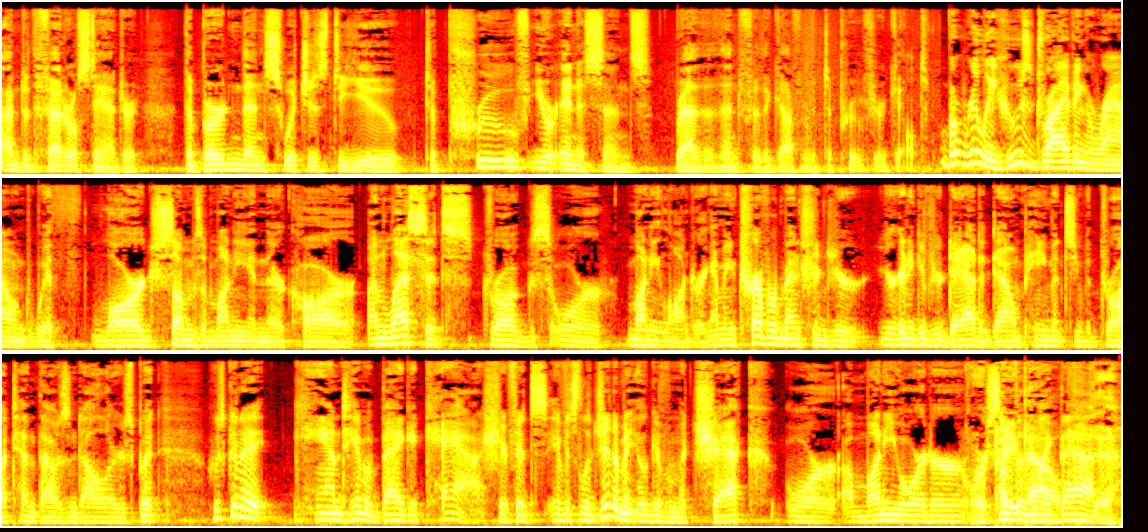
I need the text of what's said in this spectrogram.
under the federal standard. The burden then switches to you to prove your innocence rather than for the government to prove your guilt. But really, who's driving around with large sums of money in their car unless it's drugs or money laundering? I mean, Trevor mentioned you're you're going to give your dad a down payment so you withdraw ten thousand dollars, but who's going to hand him a bag of cash? If it's if it's legitimate, you'll give him a check or a money order or, Or something PayPal. like that. Yeah.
